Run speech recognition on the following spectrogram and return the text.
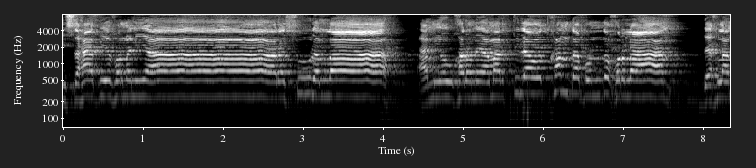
ই সাহাবি ফরমানিয়া রসুল আল্লাহ আমি ও কারণে আমার তিলাওয়াত খান্দা বন্ধ করলাম। দেখলাম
